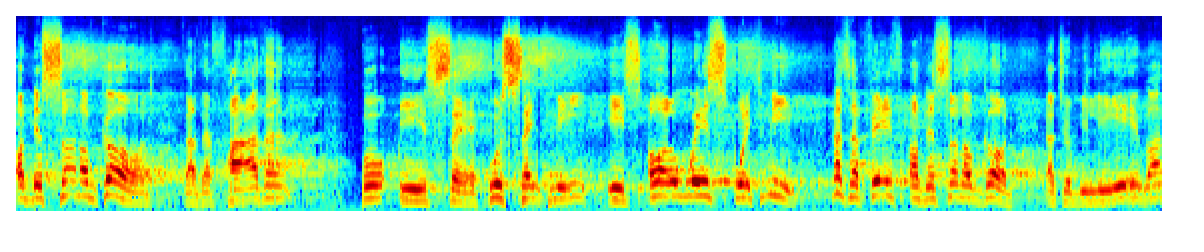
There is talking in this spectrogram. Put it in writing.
of the Son of God that the Father who is uh, who sent me is always with me. That's the faith of the Son of God that you believe uh,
